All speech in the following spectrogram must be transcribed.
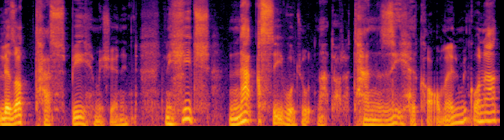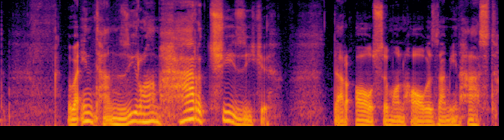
لذا تسبیح میشه. یعنی, یعنی هیچ نقصی وجود نداره. تنزیه کامل می‌کند و این تنزیه رو هم هر چیزی که در آسمان ها و زمین هست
